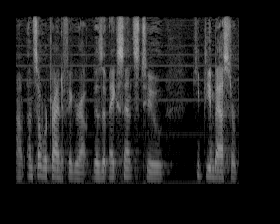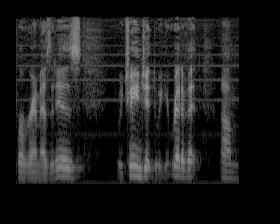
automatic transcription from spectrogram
Um, and so we're trying to figure out, does it make sense to keep the ambassador program as it is? Do we change it? Do we get rid of it? Um,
